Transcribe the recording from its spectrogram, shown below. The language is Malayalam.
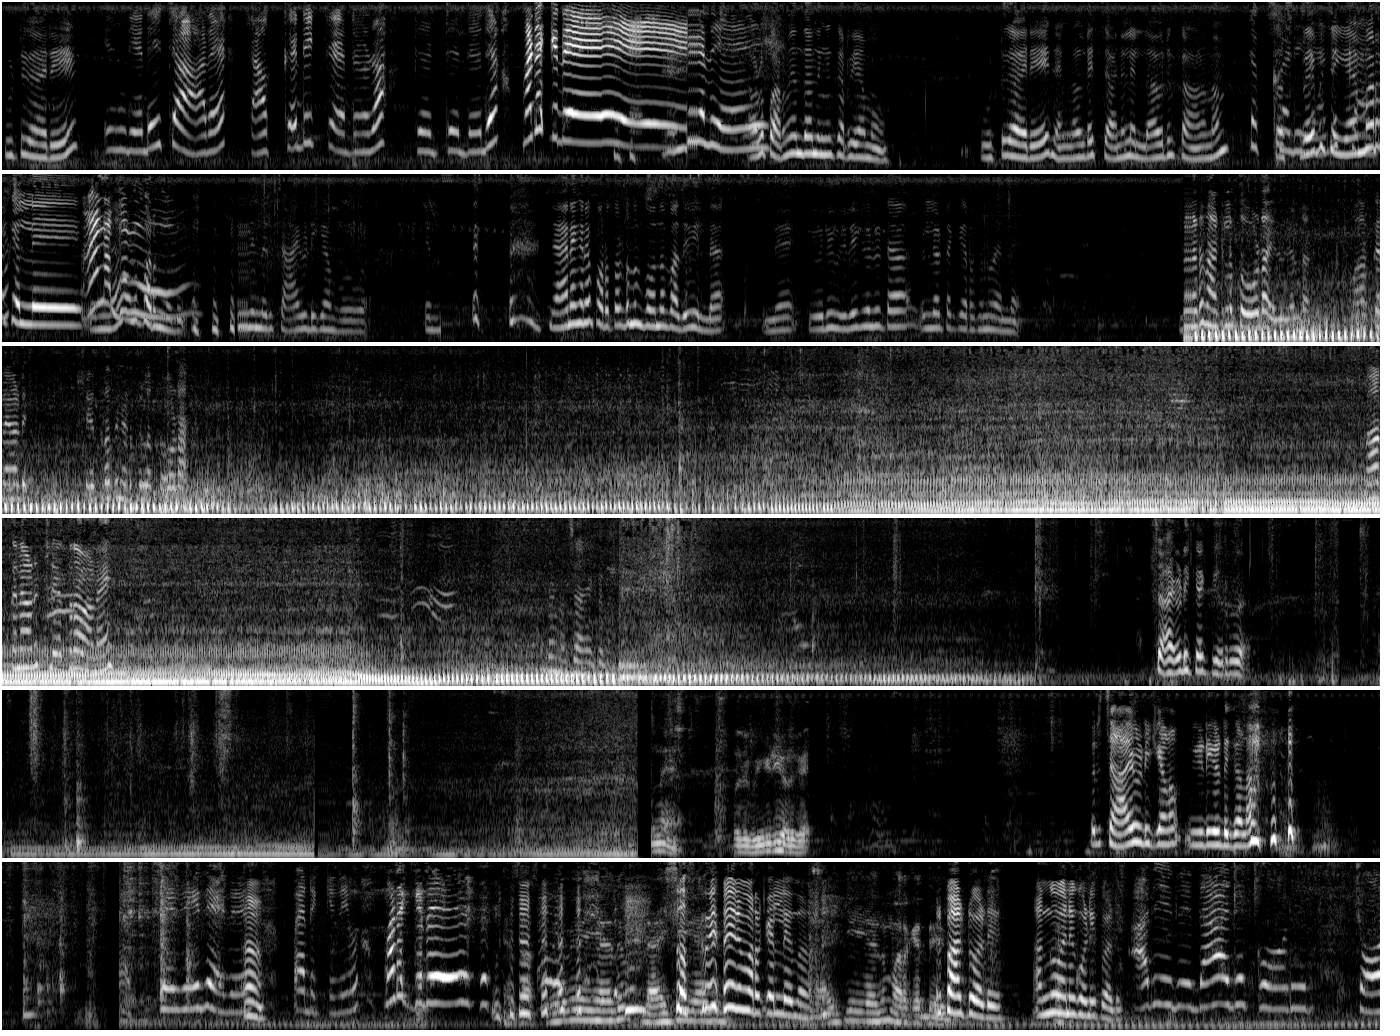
കൂട്ടുകാരെ. അവൾ പറഞ്ഞെന്താ നിങ്ങൾക്ക് അറിയാമോ കൂട്ടുകാരെ ഞങ്ങളുടെ ചാനൽ എല്ലാവരും കാണണം. സബ്സ്ക്രൈബ് ചെയ്യാൻ മറക്കല്ലേ? എന്നാണ് പറഞ്ഞത്. ഇന്നൊരു ചായ കുടിക്കാൻ പോവുക ഞാനങ്ങനെ പുറത്തോട്ടൊന്നും പോകുന്ന പതിവില്ല. പിന്നെ ഈ ഒരു വീഡിയോ വേണ്ടിയിട്ടാ വെള്ളോട്ടൊക്കെ ഇറങ്ങുന്നത് തന്നെ. ചായ കുടിക്കാൻ കയറുക ഒരു വീഡിയോ എടുക്കേ. ഒരു ചായ കുടിക്കണം വീഡിയോ എടുക്കണം. സബ്സ്ക്രൈബ് ചെയ്യാനും മറക്കല്ലേന്ന് സബ്സ്ക്രൈബ് ചെയ്യാൻ മറക്കല്ലേന്നോ? ലൈക്ക് ചെയ്യാനും മറക്കരുത്. പാട്ട് പാട്. അങ്ങ് മോനെ കൊണി പാട്.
